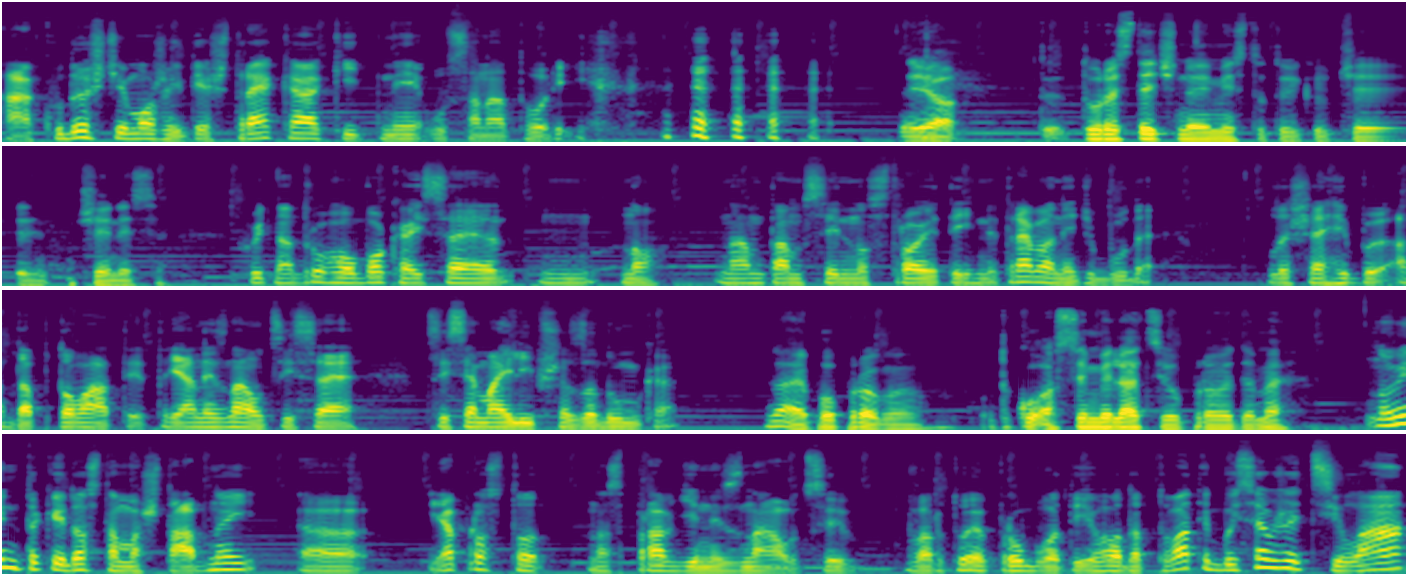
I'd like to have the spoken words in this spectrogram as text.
а куди ще може йти штрека, кіть не у санаторії. Я. Т- Туристичне місто тільки вчи- вчинися. Хоч на другого бока і все, ну, нам там сильно строїти і не треба ніч буде. Лише гиби адаптувати. Та я не знав, це все, це все найліпша задумка. Да, попробуємо. Таку асиміляцію проведемо. Ну він такий доста масштабний. Я просто насправді не знав, чи вартує пробувати його адаптувати, бо це вже ціла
